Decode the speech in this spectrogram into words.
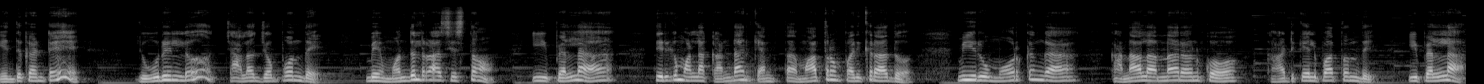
ఎందుకంటే యూరిన్లో చాలా జబ్బు ఉంది. మేము మందులు రాసిస్తాం. ఈ పిల్ల తిరిగి మళ్ళా కండానికి ఎంత మాత్రం పనికిరాదు. మీరు మూర్ఖంగా కణాలు అన్నారనుకో కాటికెళ్ళిపోతుంది. ఈ పిల్ల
